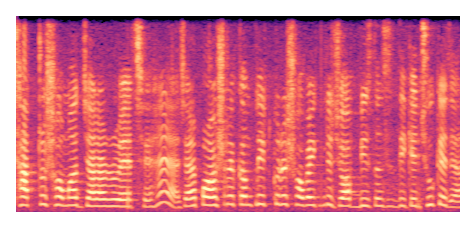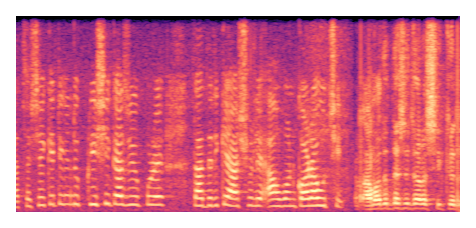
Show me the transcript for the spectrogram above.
ছাত্র সমাজ যারা রয়েছে হ্যাঁ যারা পড়াশোনা কমপ্লিট করে সবাই কিন্তু জব বিজনেসের দিকে ঝুঁকে যাচ্ছে সেক্ষেত্রে কিন্তু কৃষিকাজের উপরে তাদেরকে আসলে আহ্বান করা উচিত। আমাদের দেশে যারা শিক্ষিত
